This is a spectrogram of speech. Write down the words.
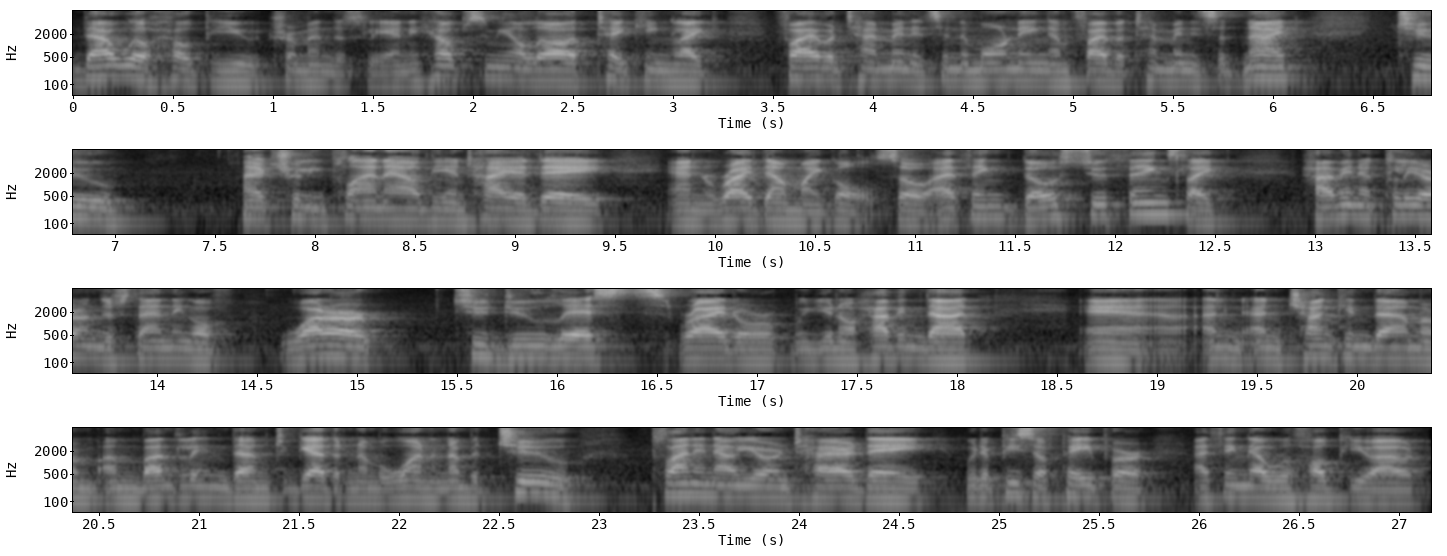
that will help you tremendously. And it helps me a lot taking like five or ten minutes in the morning and five or ten minutes at night to actually plan out the entire day and write down my goals. So i think those two things like having a clear understanding of what are to-do lists right or you know having that and uh, and, and chunking them and bundling them together number one. And number two planning out your entire day with a piece of paper i think that will help you out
